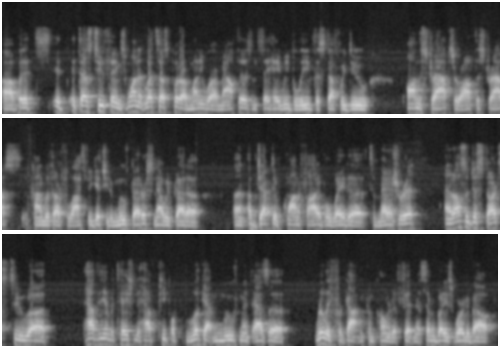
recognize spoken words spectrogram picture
Uh, but it's it, it does two things. One, it lets us put our money where our mouth is and say, hey, we believe the stuff we do on the straps or off the straps, kind of with our philosophy, gets you to move better. So now we've got a an objective, quantifiable way to, to measure it. And it also just starts to uh, have the invitation to have people look at movement as a really forgotten component of fitness. Everybody's worried about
